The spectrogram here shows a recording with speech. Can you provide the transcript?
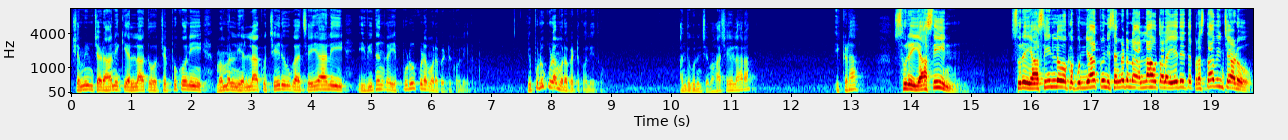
క్షమించడానికి అల్లాతో చెప్పుకొని మమ్మల్ని అల్లాకు చేరువుగా చేయాలి. ఈ విధంగా ఎప్పుడూ కూడా మొరపెట్టుకోలేదు. ఎప్పుడూ కూడా మొరపెట్టుకోలేదు. అందుగురించి మహాశయులారా ఇక్కడ సురే యాసీన్ సురే యాసీన్లో ఒక పుణ్యాత్ముని సంఘటన అల్లాహతల ఏదైతే ప్రస్తావించాడో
